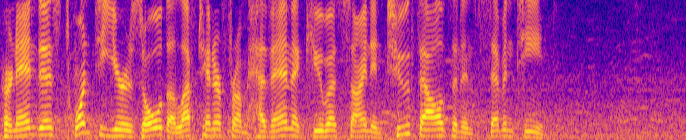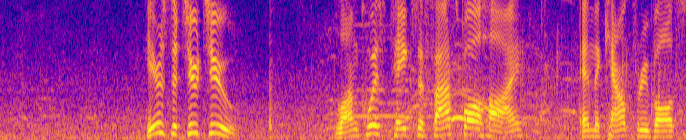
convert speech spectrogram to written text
Hernandez, 20 years old, a left-hander from Havana, Cuba, signed in 2017. Here's the 2-2. Lundquist takes a fastball high, and the count three balls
